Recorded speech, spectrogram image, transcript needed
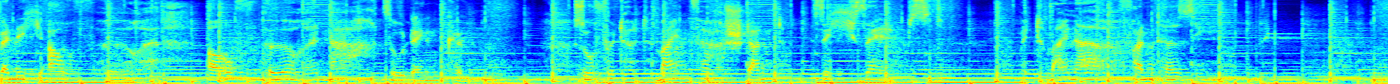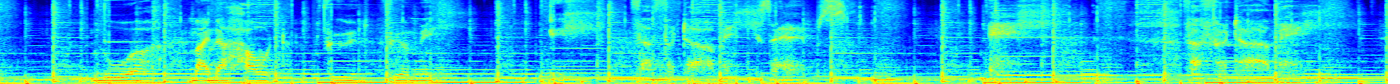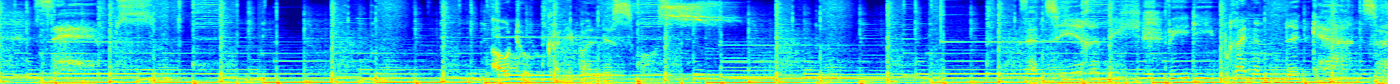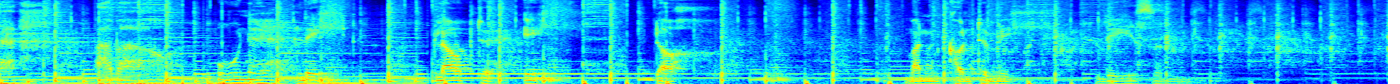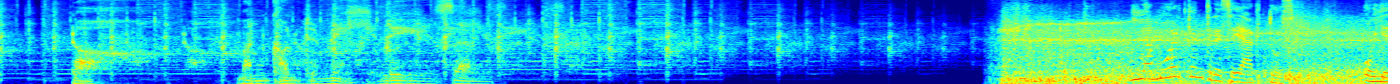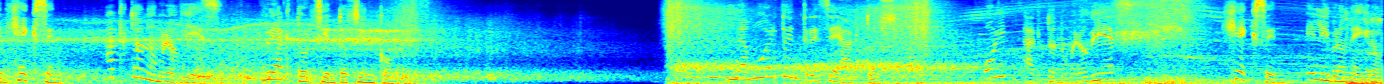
wenn ich aufhöre, aufhöre nachzudenken. So füttert mein Verstand sich selbst mit meiner Fantasie. Nur meine Haut fühlt für mich. konnte mich lesen. Doch, man konnte mich lesen. La muerte en 13 actos. Hoy en Hexen, acto número 10, reactor 105. La muerte en 13 actos. Hoy, acto número 10. Hexen, el libro negro.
